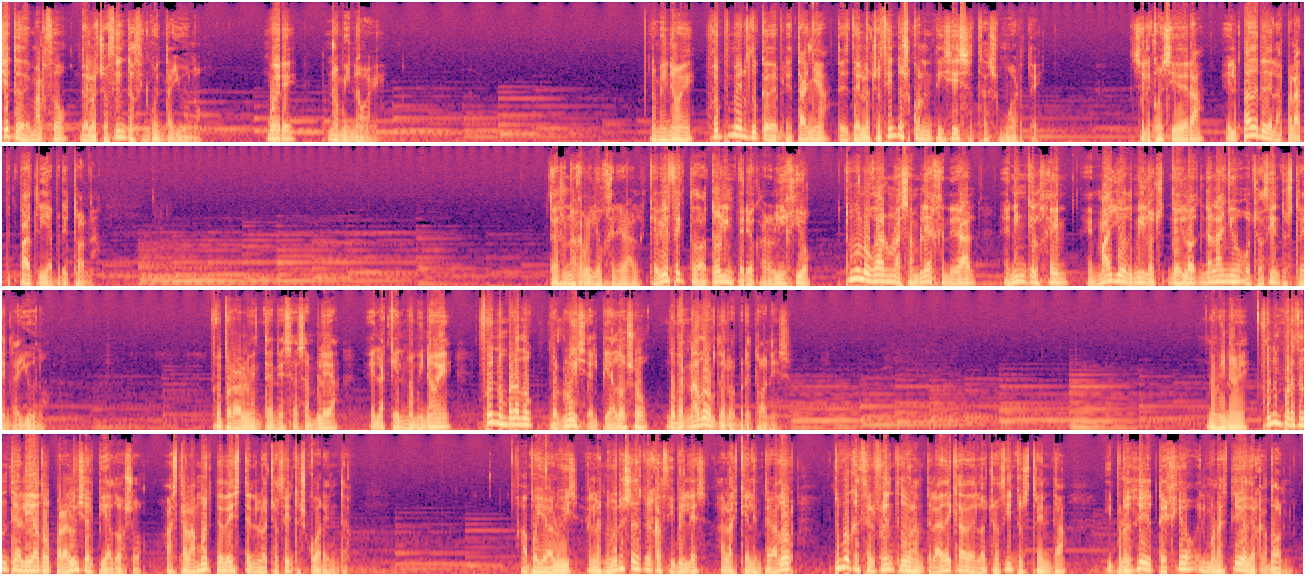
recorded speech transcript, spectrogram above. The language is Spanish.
7 de marzo del 851. Muere Nominoe. Nominoe fue el primer duque de Bretaña desde el 846 hasta su muerte. Se le considera el padre de la patria bretona. Tras una rebelión general que había afectado a todo el imperio carolingio, tuvo lugar una asamblea general en Ingelheim en mayo de del año 831 fue probablemente en esa asamblea en la que el Nominoe fue nombrado por Luis el Piadoso gobernador de los bretones. Nominoe fue un importante aliado para Luis el Piadoso hasta la muerte de este en el 840. Apoyó a Luis en las numerosas guerras civiles a las que el emperador tuvo que hacer frente durante la década del 830 y protegió el monasterio de Redón,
